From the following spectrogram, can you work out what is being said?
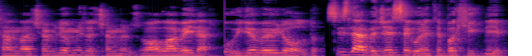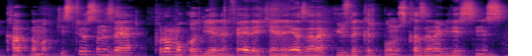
Tane daha açabiliyor muyuz? Açamıyoruz. Vallahi beyler bu video böyle oldu. Sizler de CSGO.net'e baki yükleyip katlamak istiyorsanız eğer promo kod yerine FRKN yazarak %40 bonus kazanabilirsiniz.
